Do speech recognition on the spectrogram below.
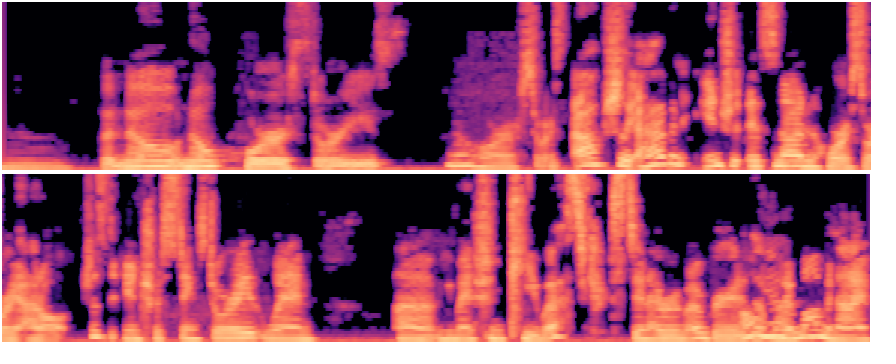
Mm. But no, no horror stories. No horror stories. Actually, I have an interest. It's not a horror story at all. Just an interesting story. When um, you mentioned Key West, Kristen, I remembered Oh, that yeah. my mom and I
